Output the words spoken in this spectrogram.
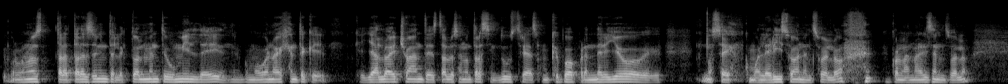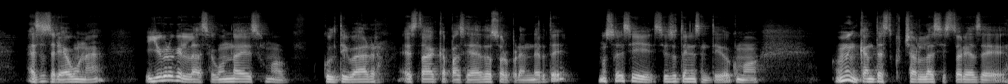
por lo menos tratar de ser intelectualmente humilde y como, bueno, hay gente que, que, ya lo ha hecho antes, tal vez en otras industrias, como que puedo aprender yo, eh, no sé, como el erizo en el suelo, con la nariz en el suelo. Esa sería una. Y yo creo que la segunda es como cultivar esta capacidad de sorprenderte. No sé si, si eso tiene sentido, como a mí me encanta escuchar las historias de,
